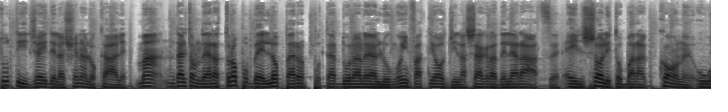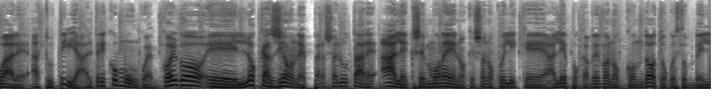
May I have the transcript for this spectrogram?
tutti i DJ della scena locale, ma d'altronde era troppo bello per poter durare a lungo. Infatti, oggi la sagra delle razze è il solito baraccone uguale a tutti gli altri. Comunque, colgo eh, l'occasione per salutare Alex e Moreno, che sono quelli che all'epoca avevano condotto questo bellissimo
